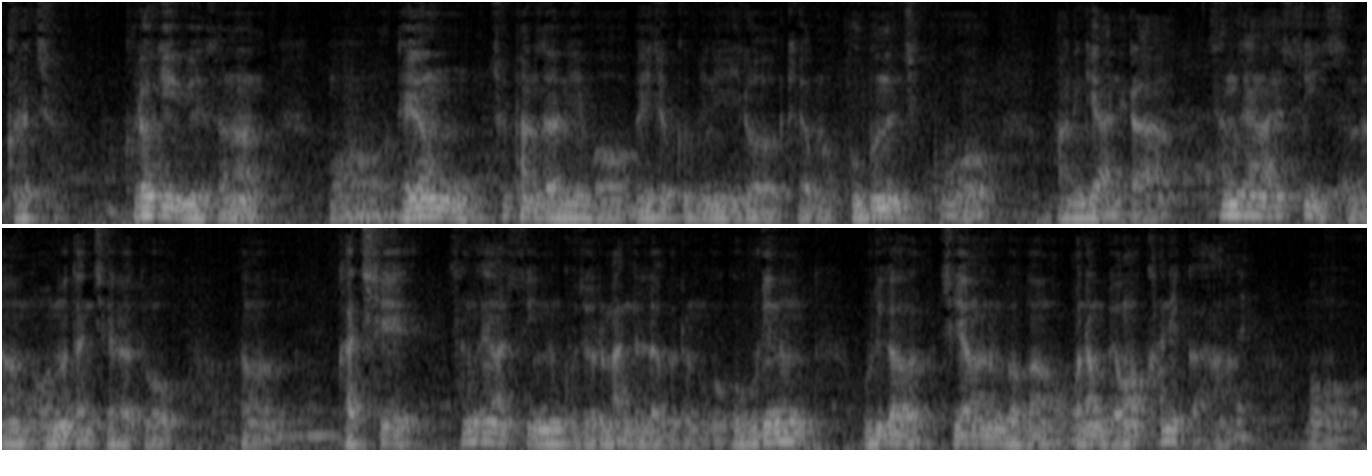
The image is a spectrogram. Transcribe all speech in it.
그렇죠. 그러기 위해서는 뭐 대형 출판사니 뭐 메이저급이니 이렇게 뭐 구분을 짓고 하는 게 아니라 상생할 수 있으면 어느 단체라도 어 같이 상생할 수 있는 구조를 만들려고 그러는 거고 우리는 우리가 지향하는 바가 워낙 명확하니까 네. 뭐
